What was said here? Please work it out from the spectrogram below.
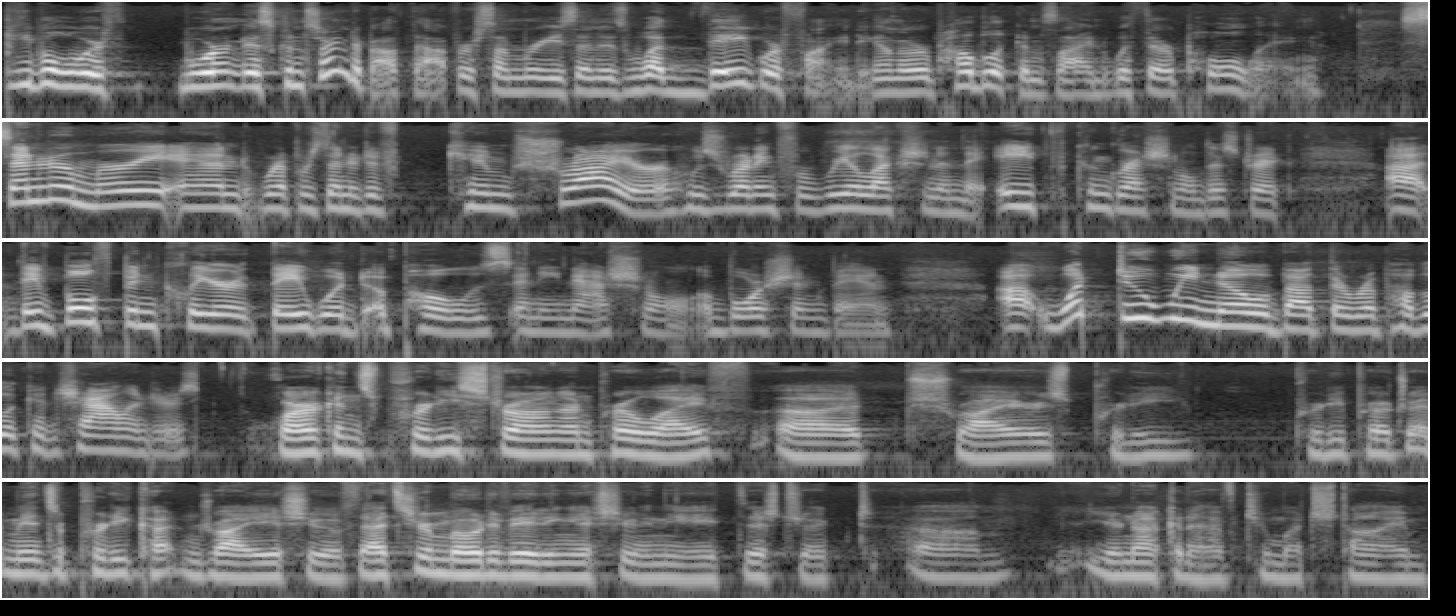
people were, weren't as concerned about that for some reason is what they were finding on the Republican side with their polling. Senator Murray and Representative Kim Schrier, who's running for reelection in the 8th Congressional District, uh, they've both been clear they would oppose any national abortion ban. Uh, what do we know about the Republican challengers? Larkin's pretty strong on pro-life. Uh, Schrier's pretty pretty pro. I mean, it's a pretty cut and dry issue. If that's your motivating issue in the eighth district, um, you're not going to have too much time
